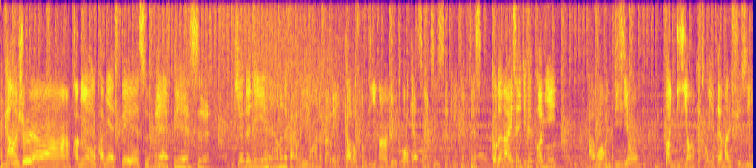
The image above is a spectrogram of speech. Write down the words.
Un grand jeu, un premier, premier FPS, vrai FPS, euh, qui a donné, euh, on en a parlé, on en a parlé, Call of Duty 1, 2, 3, 4, 5, 6, 7, 8, 9, 10. GoldenEye, ça a été le premier à avoir une vision, une bonne vision, que tu voyais vraiment le fusil.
